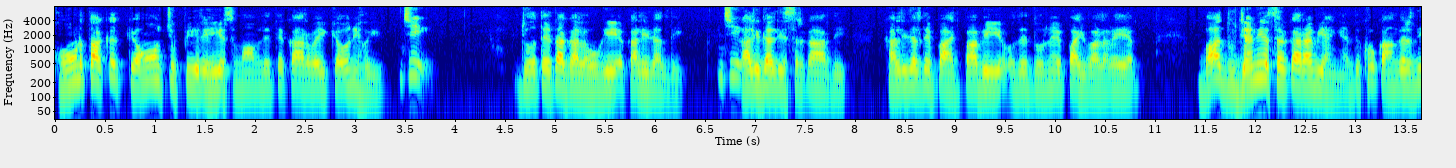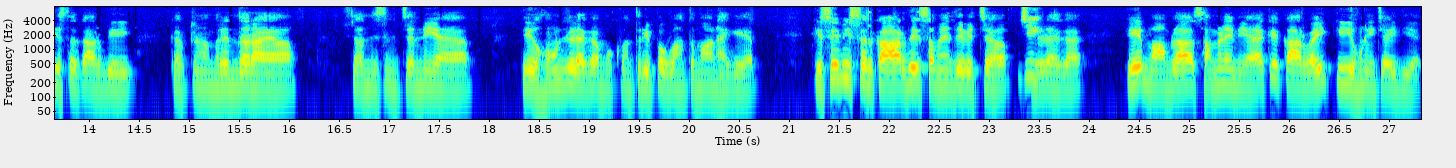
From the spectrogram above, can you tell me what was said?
ਹੁਣ ਤੱਕ ਕਿਉਂ ਚੁੱਪੀ ਰਹੀ ਇਸ ਮਾਮਲੇ ਤੇ ਕਾਰਵਾਈ ਕਿਉਂ ਨਹੀਂ ਹੋਈ? ਜੀ। ਜੋ ਤੇ ਤਾਂ ਗੱਲ ਹੋ ਗਈ ਅਕਾਲੀ ਦਲ ਦੀ। ਜੀ। ਅਕਾਲੀ ਦਲ ਦੀ ਸਰਕਾਰ ਦੀ। ਅਕਾਲੀ ਦਲ ਤੇ ਭਾਜਪਾ ਵੀ ਉਹਦੇ ਦੋਨੇ ਭਾਈਵਾਲ ਰਹੇ ਆ। ਬਾਅਦ ਦੂਜਿਆਂ ਦੀਆਂ ਸਰਕਾਰਾਂ ਵੀ ਆਈਆਂ। ਦੇਖੋ ਕਾਂਗਰਸ ਦੀ ਸਰਕਾਰ ਵੀ ਆਈ ਕੈਪਟਨ ਅਮਰਿੰਦਰ ਆਇਆ ਚੰਨੀ ਸਿੰਘ ਚੰਨੀ ਆਇਆ ਤੇ ਹੁਣ ਜਿਹੜਾ ਹੈਗਾ ਮੁੱਖ ਮੰਤਰੀ ਭਗਵੰਤ ਮਾਨ ਹੈਗੇ ਆ। ਕਿਸੇ ਵੀ ਸਰਕਾਰ ਦੇ ਸਮੇਂ ਦੇ ਵਿੱਚ। ਜਿਹੜਾ ਹੈਗਾ ਇਹ ਮਾਮਲਾ ਸਾਹਮਣੇ ਨਹੀਂ ਆਇਆ ਕਿ ਕਾਰਵਾਈ ਕੀ ਹੋਣੀ ਚਾਹੀਦੀ ਹੈ।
